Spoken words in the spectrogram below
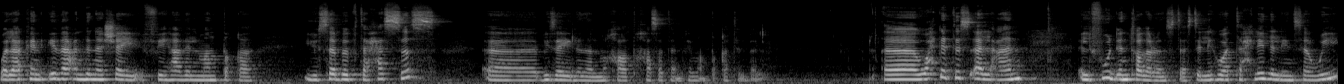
ولكن إذا عندنا شيء في هذه المنطقة يسبب تحسس آه، بيزيد لنا المخاط خاصة في منطقة البلع. آه، واحدة تسأل عن ال food intolerance test اللي هو التحليل اللي نسويه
